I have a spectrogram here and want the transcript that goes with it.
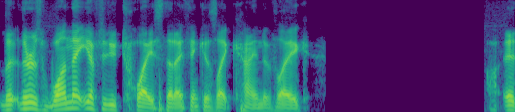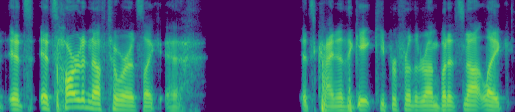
There's one that you have to do twice that I think is like kind of like it, it's it's hard enough to where it's like ugh. it's kind of the gatekeeper for the run, but it's not like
